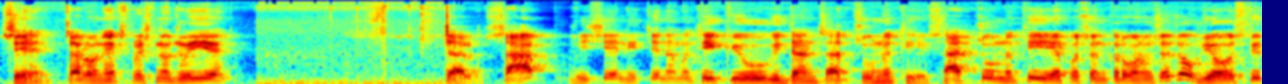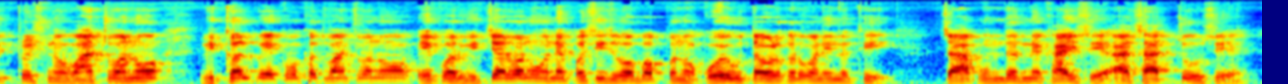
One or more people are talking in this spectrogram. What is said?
છે. ચાલો નેક્સ્ટ પ્રશ્ન જોઈએ. ચાલો, સાપ વિશે નીચેનામાંથી કયું વિધાન સાચું નથી? સાચું નથી એ પસંદ કરવાનું છે? જો વ્યવસ્થિત પ્રશ્ન વાંચવાનો, વિકલ્પ એક વખત વાંચવાનો, એકવાર વિચારવાનું અને પછી જવાબ આપવાનો કોઈ ઉતાવળ કરવાની નથી. સાપ ઉંદરને ખાય છે. આ સાચું છે.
